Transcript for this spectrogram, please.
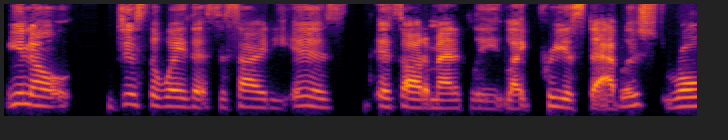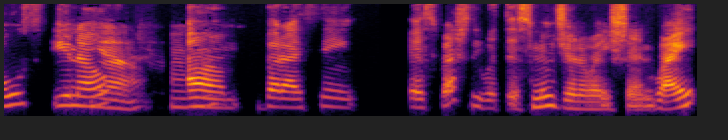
you know, just the way that society is, it's automatically like pre-established roles, you know? Yeah. Mm-hmm. Um, but I think especially with this new generation, right?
